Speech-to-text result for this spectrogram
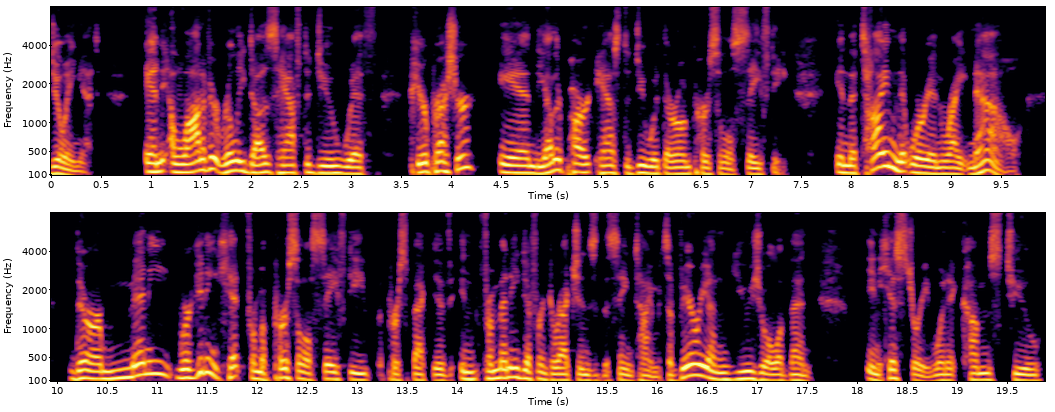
doing it. And a lot of it really does have to do with peer pressure, and the other part has to do with their own personal safety. In the time that we're in right now, there are many we're getting hit from a personal safety perspective in from many different directions at the same time it's a very unusual event in history when it comes to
